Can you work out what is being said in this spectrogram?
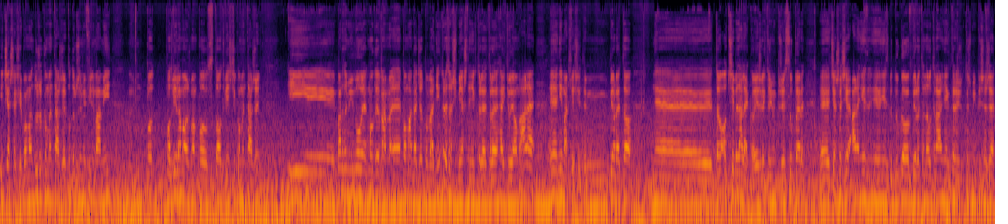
i cieszę się, bo mam dużo komentarzy pod różnymi filmami, po, pod wieloma już mam po 100-200 komentarzy i bardzo mi miło, jak mogę Wam e, pomagać odpowiadać. Niektóre są śmieszne, niektóre trochę hejtują, ale e, nie martwię się tym. Biorę to, e, to od siebie daleko. Jeżeli ktoś mi pisze super, cieszę się, ale nie, nie, niezbyt długo biorę to neutralnie. Ktoś, ktoś mi pisze, że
